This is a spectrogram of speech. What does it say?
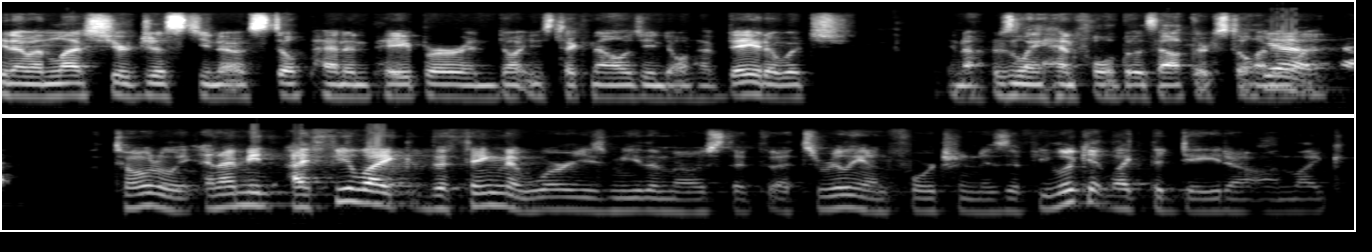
you know, unless you're just, you know, still pen and paper and don't use technology and don't have data, which, you know, there's only a handful of those out there still. Anyway. Yeah, totally. And I mean, I feel like the thing that worries me the most that that's really unfortunate is if you look at like the data on like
